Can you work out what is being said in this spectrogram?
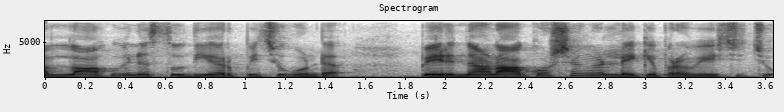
അള്ളാഹുവിനെ സ്തുതിയർപ്പിച്ചുകൊണ്ട് പെരുന്നാൾ ആഘോഷങ്ങളിലേക്ക് പ്രവേശിച്ചു.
